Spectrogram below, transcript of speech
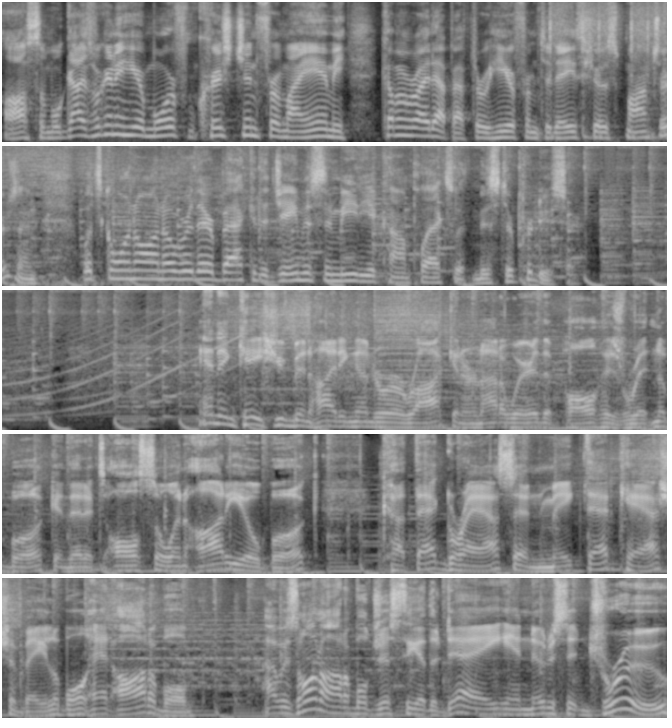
Awesome. Well, guys, we're going to hear more from Christian from Miami coming right up after we hear from today's show sponsors and what's going on over there back at the Jameson Media Complex with Mr. Producer. And in case you've been hiding under a rock and are not aware that Paul has written a book and that it's also an audio book, Cut That Grass and Make That Cash available at Audible. I was on Audible just the other day and noticed that Drew,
